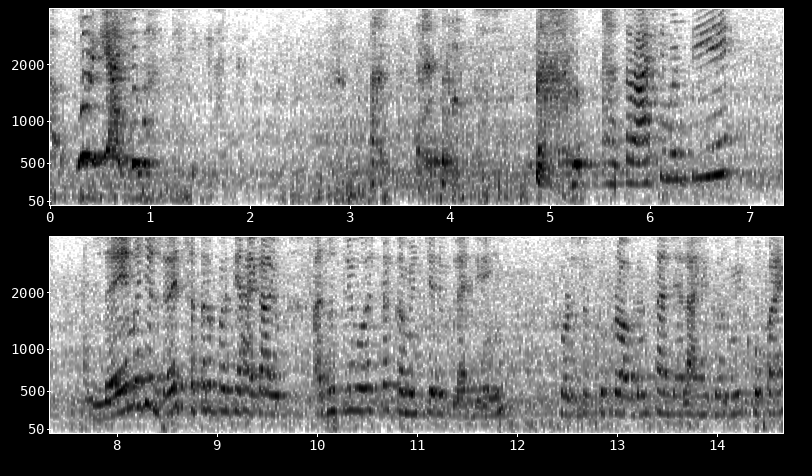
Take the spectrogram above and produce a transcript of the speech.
पोरगी अशी म्हणते तर अशी म्हणती लय म्हणजे लय छत्रपती आहे काय आणि दुसरी गोष्ट कमेंटची रिप्लाय देईन. थोडंसं खूप प्रॉब्लेम चाललेला आहे गरमी खूप आहे.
